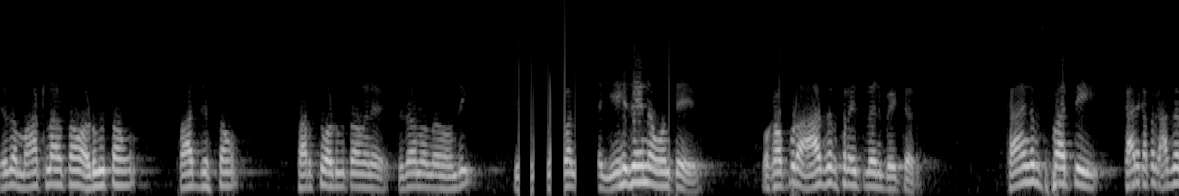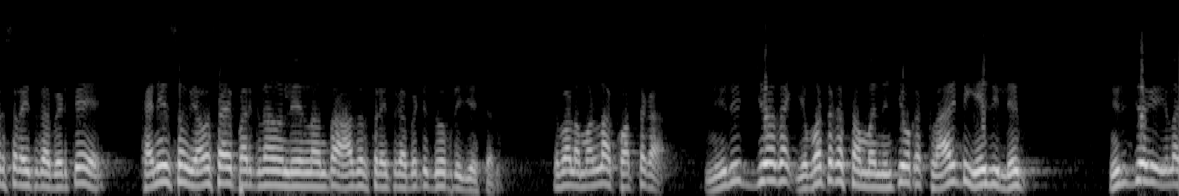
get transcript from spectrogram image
ఏదో మాట్లాడతాం అడుగుతాం ప్రార్థిస్తాం తరచూ అడుగుతామనే విధానంలో ఉంది. ఇవాళ ఏదైనా ఉంటే ఒకప్పుడు ఆదర్శ రైతులని పెట్టారు. కాంగ్రెస్ పార్టీ కార్యకర్తకు ఆదర్శ రైతుగా పెడితే కనీసం వ్యవసాయ పరిజ్ఞానం లేనంత ఆదర్శ రైతుగా పెట్టి దోపిడీ చేశారు. ఇవాళ మళ్ళా కొత్తగా నిరుద్యోగ యువతకు సంబంధించి ఒక క్లారిటీ ఏది లేదు. నిరుద్యోగి ఇలా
